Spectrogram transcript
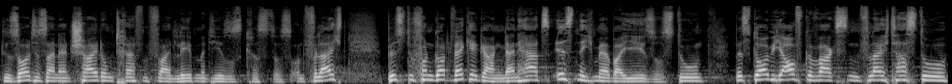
du solltest eine Entscheidung treffen für ein Leben mit Jesus Christus. Und vielleicht bist du von Gott weggegangen, dein Herz ist nicht mehr bei Jesus, du bist gläubig aufgewachsen, vielleicht hast du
